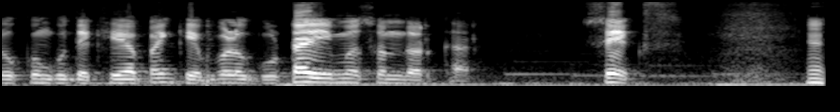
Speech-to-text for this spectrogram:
ଲୋକଙ୍କୁ ଦେଖିବା ପାଇଁ କେବଳ ଗୋଟାଏ ଇମୋସନ୍ ଦରକାର ସେକ୍ସ জিনারও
